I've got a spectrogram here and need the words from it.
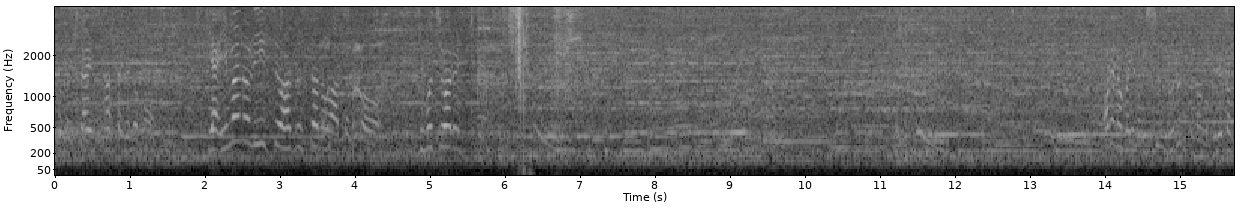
ちょっと期待しましたけども。いや今のリーチを外したのはちょっと気持ち悪いですあれなんか今一瞬ブルってなんか触れたぞ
